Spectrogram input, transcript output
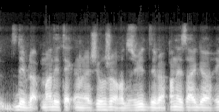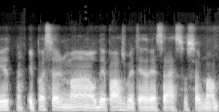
du développement des technologies aujourd'hui, du développement des algorithmes. Et pas seulement, au départ, je m'intéressais à ça seulement,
